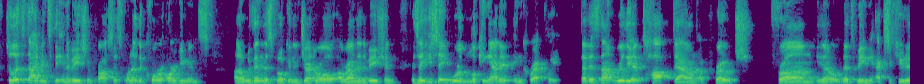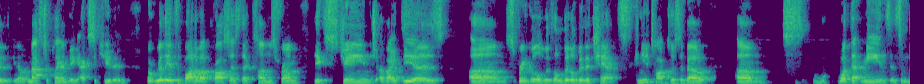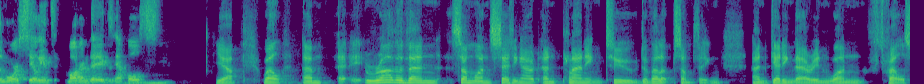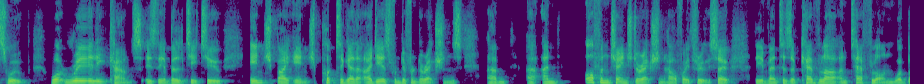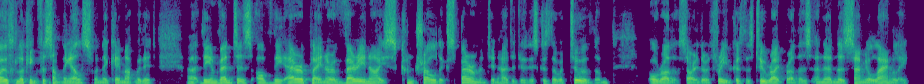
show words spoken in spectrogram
So let's dive into the innovation process. One of the core arguments uh, within this book and in general around innovation is that you say we're looking at it incorrectly, that it's not really a top-down approach from you know that's being executed, you know, a master plan being executed, but really it's a bottom-up process that comes from the exchange of ideas um, sprinkled with a little bit of chance can you talk to us about um, what that means and some of the more salient modern day examples Yeah. Well, um, uh, rather than someone setting out and planning to develop something and getting there in one fell swoop, what really counts is the ability to inch by inch put together ideas from different directions um, uh, and often change direction halfway through. So the inventors of Kevlar and Teflon were both looking for something else when they came up with it. Uh, the inventors of the aeroplane are a very nice controlled experiment in how to do this because there were two of them, or rather, sorry, there are three because there's two Wright brothers and then there's Samuel Langley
